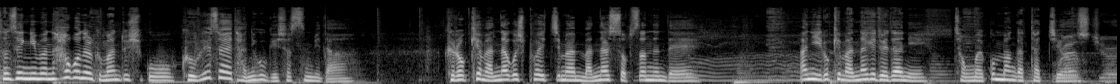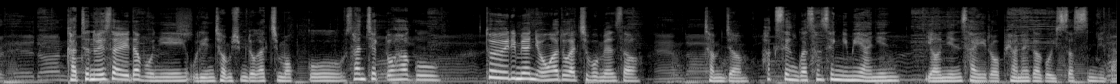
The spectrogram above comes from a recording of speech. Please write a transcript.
선생님은 학원을 그만두시고 그 회사에 다니고 계셨습니다. 그렇게 만나고 싶어 했지만 만날 수 없었는데, 아니, 이렇게 만나게 되다니 정말 꿈만 같았죠. 같은 회사이다 보니 우린 점심도 같이 먹고 산책도 하고 토요일이면 영화도 같이 보면서 점점 학생과 선생님이 아닌 연인 사이로 변해가고 있었습니다.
